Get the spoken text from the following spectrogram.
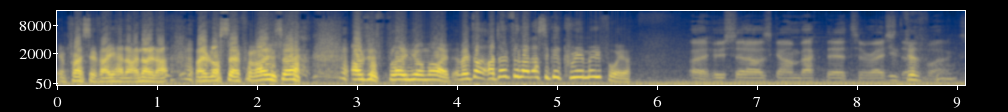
Impressive, eh? I know that. They've lost their promoter. I'm just blowing your mind. I don't feel like that's a good career move for you. Oh, who said I was going back there to race You dirt just- bikes?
